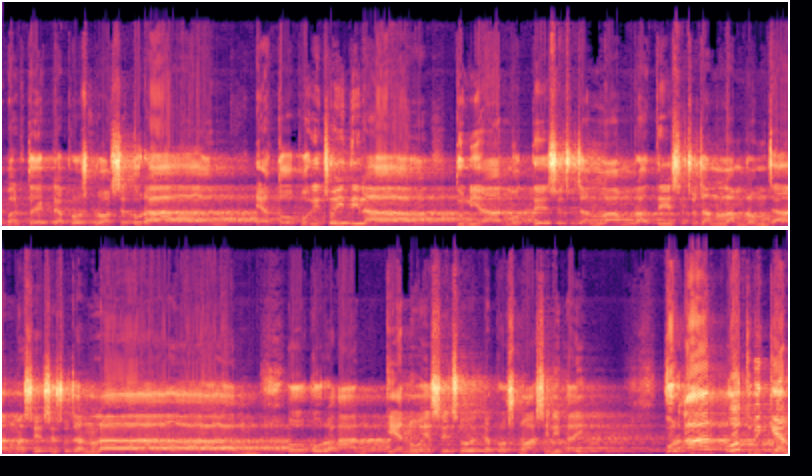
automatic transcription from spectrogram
এবার তো একটা প্রশ্ন আসে কোরআন, এত পরিচয় দিলা, দুনিয়ার মধ্যে এসেছ জানলাম, রাতে এসেছ জানলাম, রমজান মাসে এসেছ জানলাম। ও কোরআন, কেন এসেছ? একটা প্রশ্ন আসেনি ভাই। কোরআন, ও তুমি কেন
